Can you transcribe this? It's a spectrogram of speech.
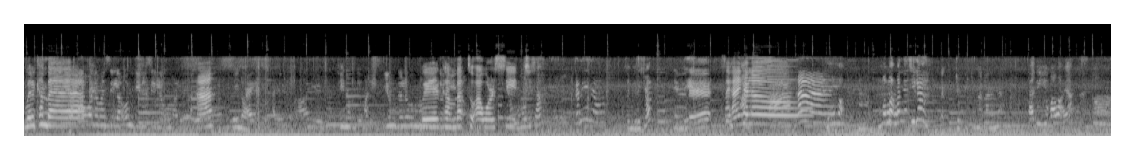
Welcome back! Tawa naman sila. Oh, hindi na sila umalis. Ha? Sino? Yung dalawang Welcome back to our seat. Huli sa? Kanina. Sa immigration? Hindi. Say hi, hello! Hi! Bumaba. Bumaba man yan sila. Nag-picture-picture na kanina. Tadi yung bawa ya? Ah.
